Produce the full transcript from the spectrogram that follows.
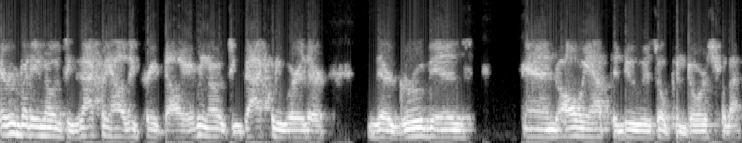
everybody knows exactly how they create value, everyone knows exactly where their their groove is, and all we have to do is open doors for that.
